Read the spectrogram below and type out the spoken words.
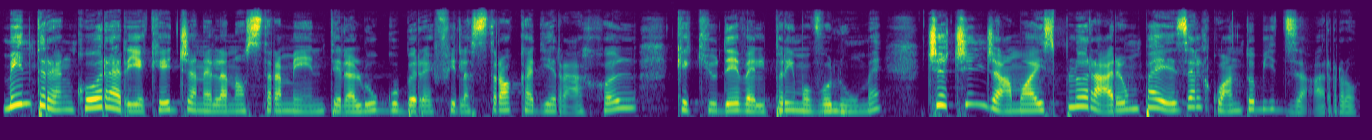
Mentre ancora riecheggia nella nostra mente la lugubre filastrocca di Rachel che chiudeva il primo volume, ci accingiamo a esplorare un paese alquanto bizzarro,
